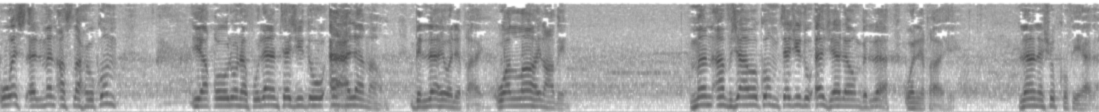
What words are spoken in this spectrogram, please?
واسأل من أصلحكم. يقولون فلان تجده أعلمهم بالله ولقائه. والله العظيم. من أفجركم تجد أجهلهم بالله ولقائه. لا نشك في هذا.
